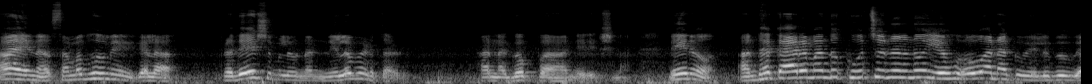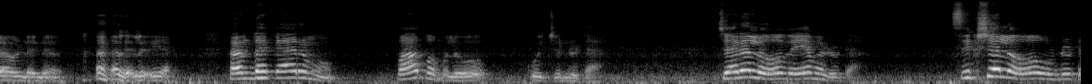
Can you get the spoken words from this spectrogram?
ఆయన సమభూమి గల ప్రదేశంలో నన్ను నిలబెడతాడు. అన్న గొప్ప నిరీక్షణ. నేను అంధకారమందు కూర్చున్నను. యెహోవా నాకు వెలుగుగా ఉండను. హల్లెలూయా. అంధకారము పాపములో కూర్చుండుట. చెరలో వేయబడుట. శిక్షలో ఉండుట.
